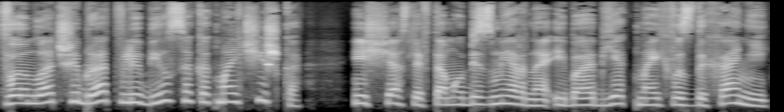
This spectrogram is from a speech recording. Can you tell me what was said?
Твой младший брат влюбился как мальчишка — и счастлив тому безмерно, ибо объект моих воздыханий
